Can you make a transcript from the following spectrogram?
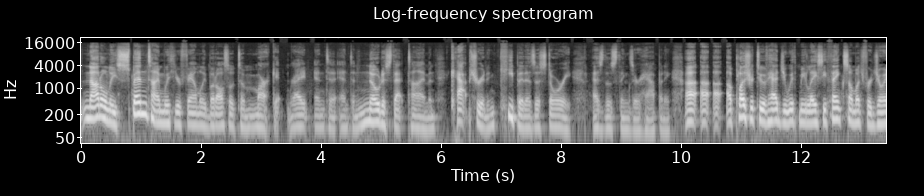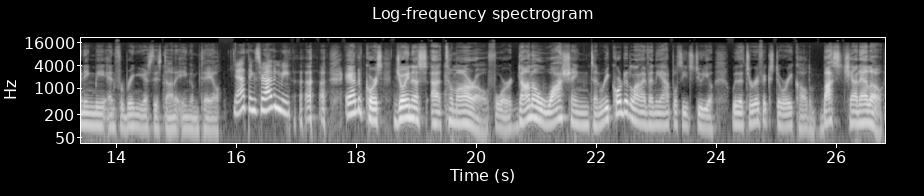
not only spend time with your family, but also to mark it, right, and to and to notice that time and capture it and keep it as a story as those things are happening. Uh, a, a- a pleasure to have had you with me, Lacey. Thanks so much for joining me and for bringing us this Donna Ingham tale. Yeah, thanks for having me. And of course, join us uh, tomorrow for Donna Washington, recorded live in the Appleseed studio with a terrific story called Bastianello.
